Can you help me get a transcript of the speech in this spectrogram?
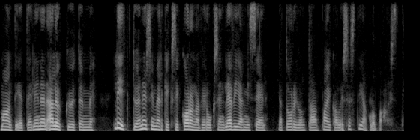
maantieteellinen älykkyytemme liittyen esimerkiksi koronaviruksen leviämiseen ja torjuntaan paikallisesti ja globaalisti.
